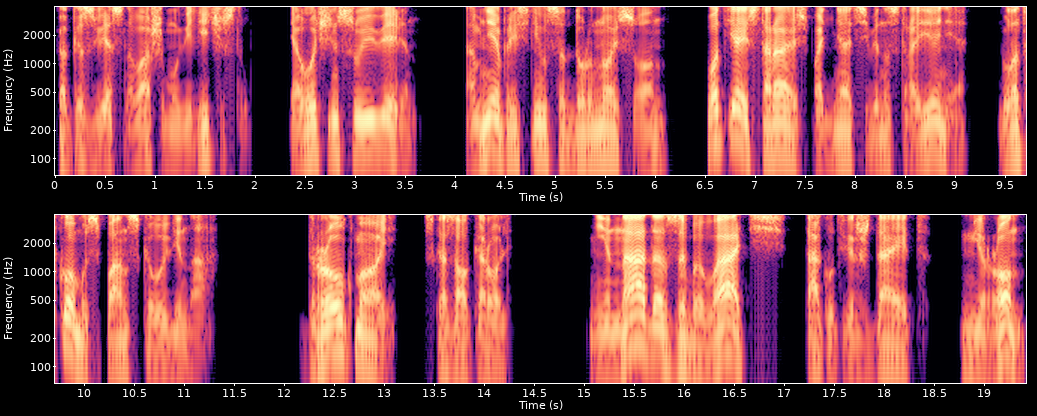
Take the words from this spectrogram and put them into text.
как известно вашему величеству, я очень суеверен, а мне приснился дурной сон. Вот я и стараюсь поднять себе настроение глотком испанского вина. «Друг мой», — сказал король, — «не надо забывать, так утверждает Мирон,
